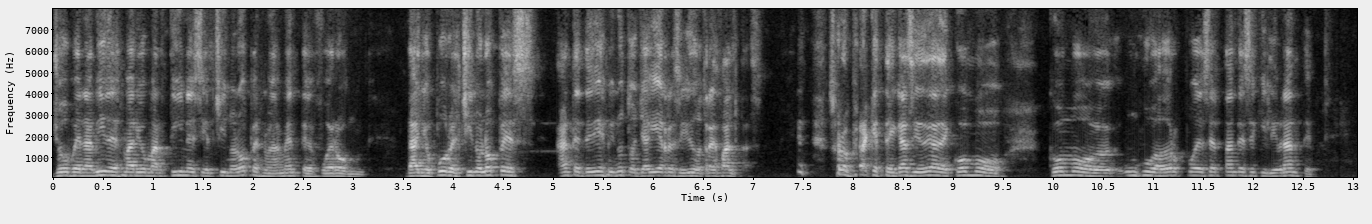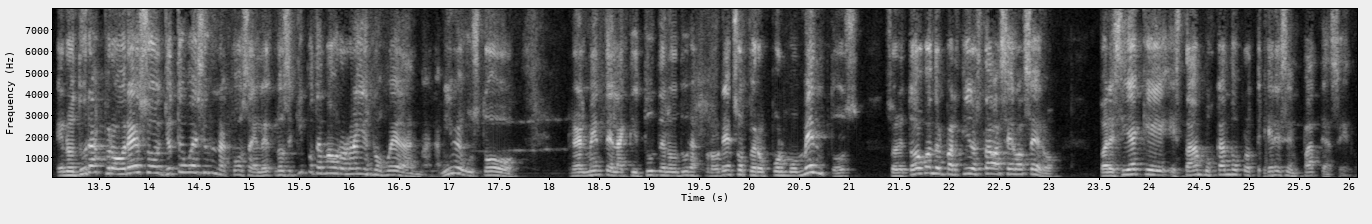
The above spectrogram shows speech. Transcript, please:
Joe Benavides, Mario Martínez y el Chino López, nuevamente fueron daño puro. El Chino López, antes de 10 minutos, ya había recibido tres faltas. Solo para que tengas idea de cómo, cómo un jugador puede ser tan desequilibrante. En Honduras Progreso, yo te voy a decir una cosa, los equipos de Mauro Reyes no juegan mal. A mí me gustó realmente la actitud de Honduras Progreso, pero por momentos, sobre todo cuando el partido estaba 0 a 0, parecía que estaban buscando proteger ese empate a cero.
